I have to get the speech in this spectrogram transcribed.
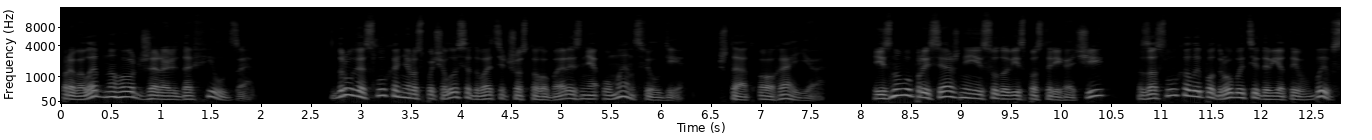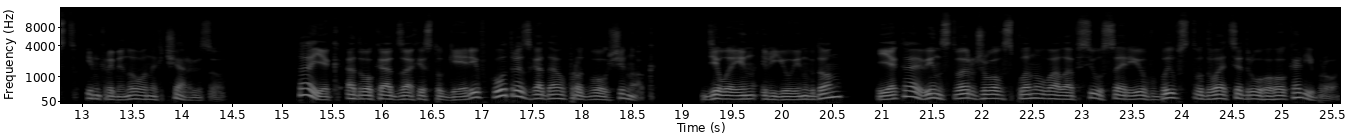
привелебного Джеральда Філдза. Друге слухання розпочалося 26 березня у Менсфілді, штат Огайо, і знову присяжні і судові спостерігачі заслухали подробиці дев'яти вбивств, інкримінованих Чарльзу. Та як адвокат захисту Геррі вкотре згадав про двох жінок Ділейн Льюінгдон, яка він стверджував спланувала всю серію вбивств 22-го калібру,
